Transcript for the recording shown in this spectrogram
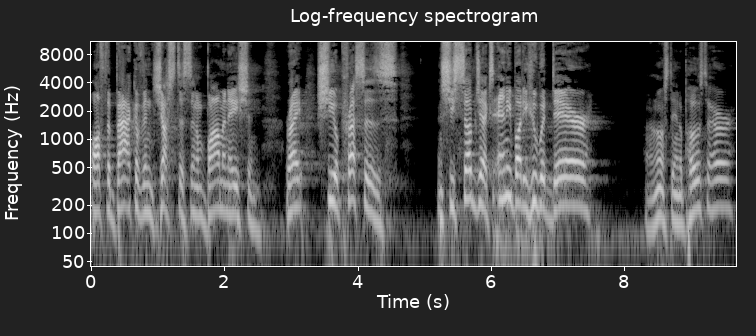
off the back of injustice and abomination. Right? She oppresses and she subjects anybody who would dare, I don't know, stand opposed to her,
